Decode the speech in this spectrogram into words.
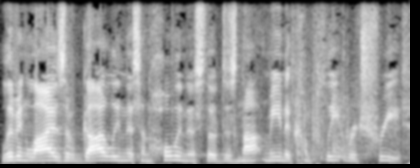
Living lives of godliness and holiness, though, does not mean a complete retreat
